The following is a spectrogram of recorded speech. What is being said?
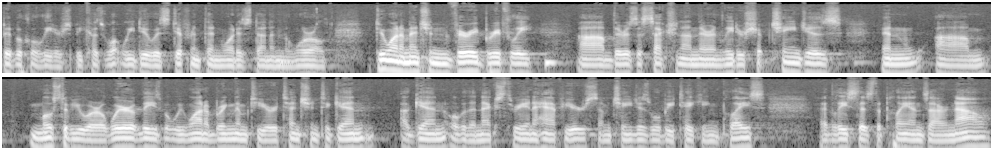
biblical leaders? Because what we do is different than what is done in the world I do want to mention very briefly um, there is a section on there in leadership changes, and um, most of you are aware of these, but we want to bring them to your attention again. Again, over the next three and a half years, some changes will be taking place, at least as the plans are now.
